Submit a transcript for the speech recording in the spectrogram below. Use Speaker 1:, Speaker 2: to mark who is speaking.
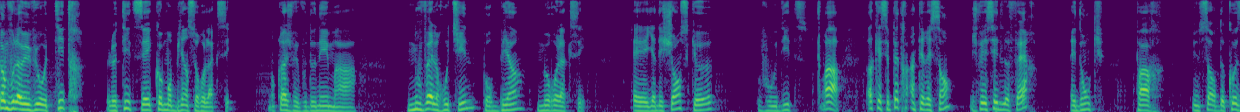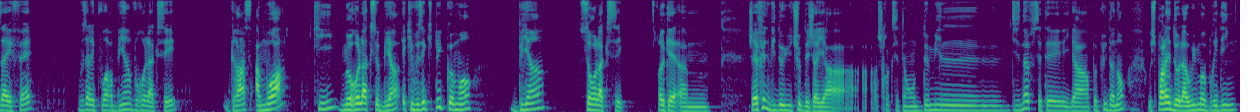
Speaker 1: Comme vous l'avez vu au titre, le titre c'est Comment bien se relaxer. Donc là, je vais vous donner ma nouvelle routine pour bien me relaxer. Et il y a des chances que vous dites Ah, ok, c'est peut-être intéressant, je vais essayer de le faire. Et donc, par une sorte de cause à effet, vous allez pouvoir bien vous relaxer grâce à moi qui me relaxe bien et qui vous explique comment bien se relaxer. Ok, euh, j'avais fait une vidéo YouTube déjà il y a, je crois que c'était en 2019, c'était il y a un peu plus d'un an, où je parlais de la Wim Hof Breathing,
